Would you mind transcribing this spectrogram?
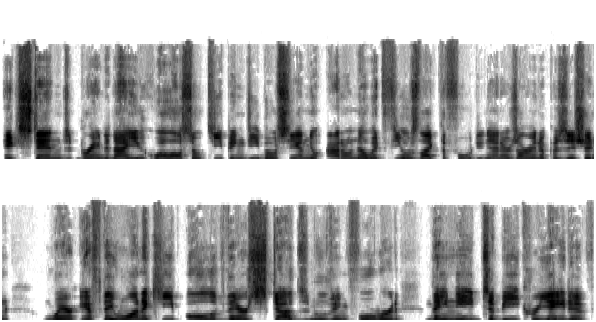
extend Brandon Aiyuk while also keeping Deebo Samuel. I don't know. It feels like the 49ers are in a position where if they want to keep all of their studs moving forward, they need to be creative.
